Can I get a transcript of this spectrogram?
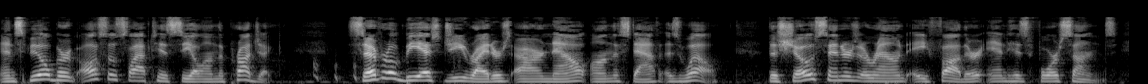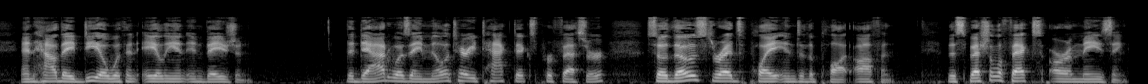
and Spielberg also slapped his seal on the project. Several BSG writers are now on the staff as well. The show centers around a father and his four sons, and how they deal with an alien invasion. The dad was a military tactics professor, so those threads play into the plot often. The special effects are amazing.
